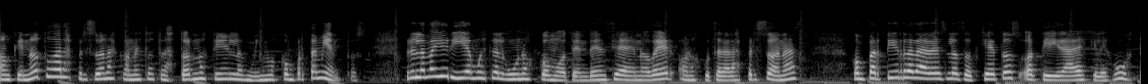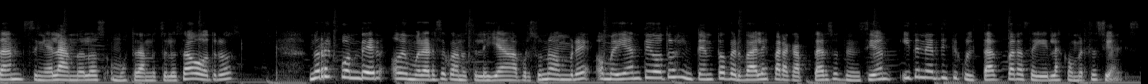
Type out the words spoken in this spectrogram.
aunque no todas las personas con estos trastornos tienen los mismos comportamientos, pero la mayoría muestra algunos como tendencia de no ver o no escuchar a las personas, compartir rara vez los objetos o actividades que les gustan, señalándolos o mostrándoselos a otros, no responder o demorarse cuando se les llama por su nombre o mediante otros intentos verbales para captar su atención y tener dificultad para seguir las conversaciones.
